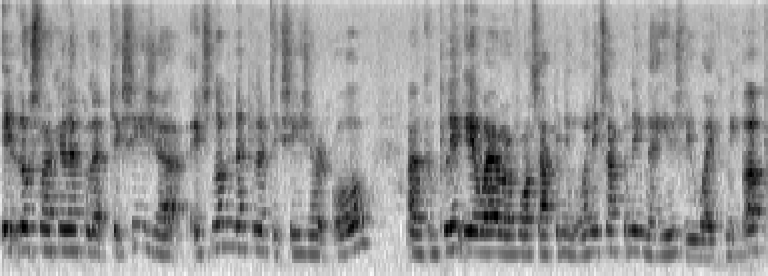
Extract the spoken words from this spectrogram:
it looks like an epileptic seizure. It's not an epileptic seizure at all. I'm completely aware of what's happening when it's happening. They usually wake me up.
